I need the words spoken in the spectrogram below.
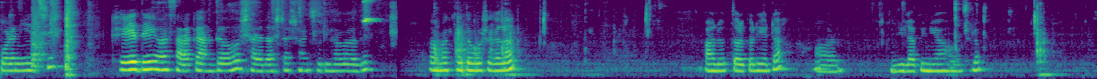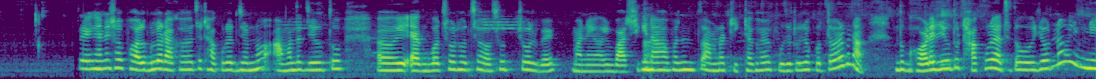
করে নিয়েছি। খেয়ে দেই আমার সারাকে আনতে হবে, সাড়ে দশটার সময় ছুটি হবে ওদের। তো আমরা খেতে বসে গেলাম। আলুর তরকারি এটা, আর জিলাপি নেওয়া হয়েছিল। তো এখানে সব ফলগুলো রাখা হয়েছে ঠাকুরের জন্য। আমাদের যেহেতু ওই এক বছর হচ্ছে ওষুধ চলবে মানে ওই বার্ষিকী না হওয়া পর্যন্ত তো আমরা ঠিকঠাকভাবে পুজো টুজো করতে পারব না। কিন্তু ঘরে যেহেতু ঠাকুর আছে, তো ওই জন্য এমনি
